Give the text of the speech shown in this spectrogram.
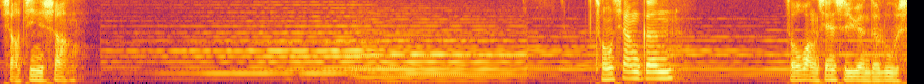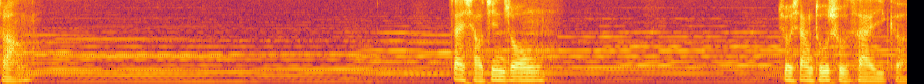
小径上，从香根。走往仙石园的路上，在小径中，就像独处在一个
